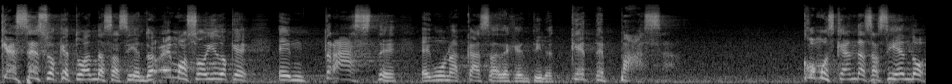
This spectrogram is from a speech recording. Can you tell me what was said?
¿Qué es eso que tú andas haciendo? Hemos oído que entraste en una casa de gentiles. ¿Qué te pasa? ¿Cómo es que andas haciendo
